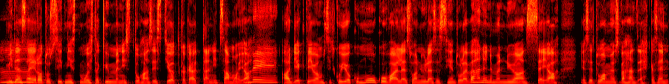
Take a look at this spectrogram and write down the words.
mm. miten sä erotut sit niistä muista kymmenistä tuhansista, jotka käyttää niitä samoja niin. adjektiiveja, mutta sitten kun joku muu kuvailee sua, niin yleensä siihen tulee vähän enemmän nyansseja ja se tuo myös vähän ehkä sen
